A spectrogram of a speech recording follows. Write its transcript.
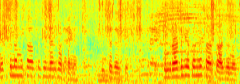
ನೆಕ್ಸ್ಟ್ ನಮ್ಮ ಸಾವಿರದ ಎಲ್ಲರಿಗೂ ಬರ್ತಾನೆ ಇಂಥದೈತೆ ಒಂದು ರೊಟ್ಟಿಗೆ ತಂದು ಸಾವಿರದ ಆರುನೂರು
